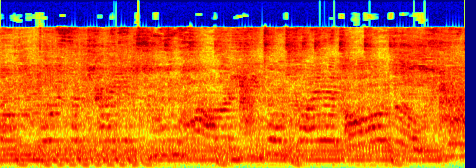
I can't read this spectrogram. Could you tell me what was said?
Some boys are trying too hard He don't try at all though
